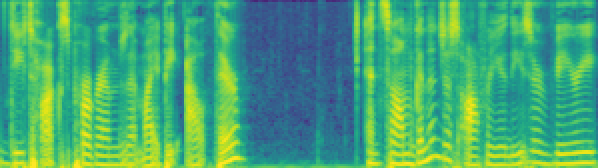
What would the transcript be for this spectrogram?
detox programs that might be out there. And so I'm going to just offer you these are very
